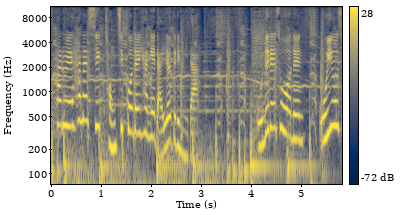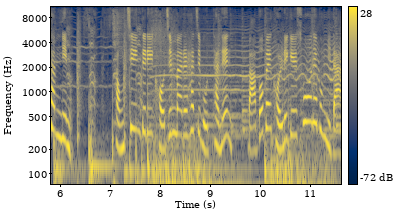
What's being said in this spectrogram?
하루에 하나씩 정치권을 향해 날려드립니다. 오늘의 소원은 5253님 정치인들이 거짓말을 하지 못하는 마법에 걸리길 소원해봅니다.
